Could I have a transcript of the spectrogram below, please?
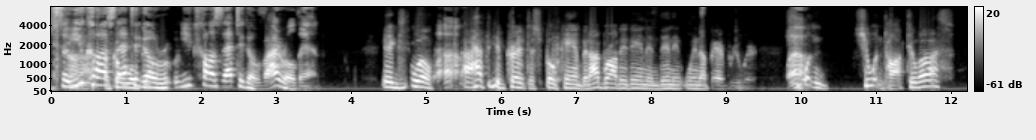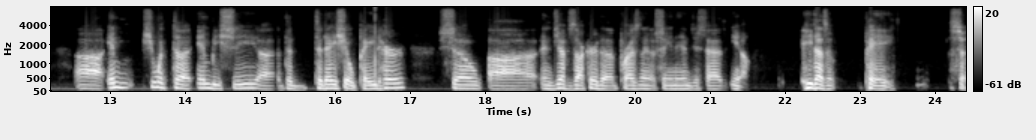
so you uh, caused that to go. You caused that to go viral then. Ex- well, wow. I have to give credit to Spokane, but I brought it in and then it went up everywhere. Wow. She wouldn't she wouldn't talk to us. Uh, in, she went to NBC. Uh, the Today Show paid her. So uh, and Jeff Zucker, the president of CNN, just has you know he doesn't pay. So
